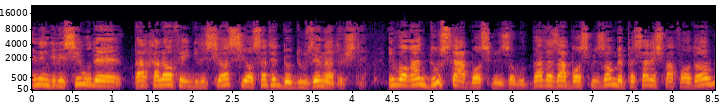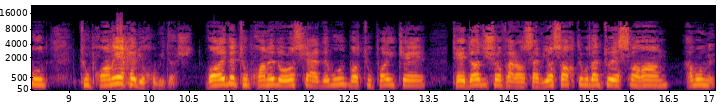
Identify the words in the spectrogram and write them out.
این انگلیسی بوده. برخلاف انگلیسی ها سیاست دو دوزه نداشته. این واقعا دوست عباس میرزا بود. بعد از عباس میرزا به پسرش وفادار بود. توپخانه خیلی خوبی داشت. واحد توپخانه درست کرده بود با توپایی که تعدادیش رو فرانسوی ها ساخته بودن تو اصفهان. همون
